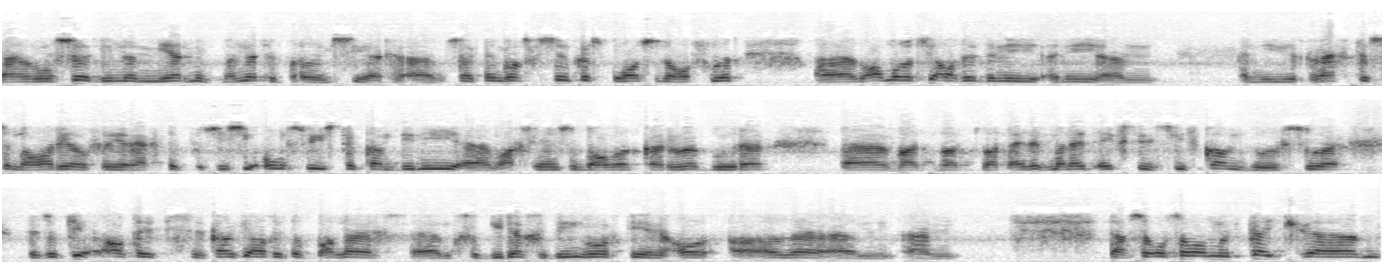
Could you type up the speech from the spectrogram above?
Uh, ons sou doen meer met minder te produseer. Ehm um, so ek dink ons verseker spasie daarvoor. Ehm um, almal is altyd in die in die ehm um, in die regte scenario vir die regte posisie om swies te kan doen nie uh, as jy so daar wat karoo boere uh, wat wat wat eintlik maar net ekstensief kan boer. So dis ook nie altyd kan nie altyd op alle um, gebiede gedoen word nie en al alle ehm um, ehm um, dan sou ons moet kyk ehm um,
